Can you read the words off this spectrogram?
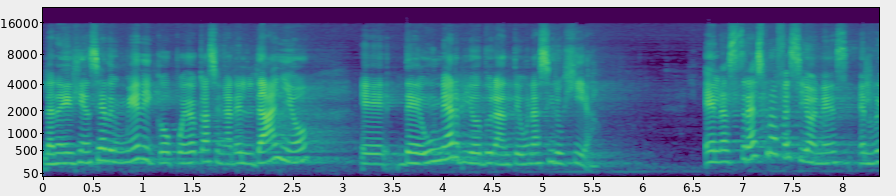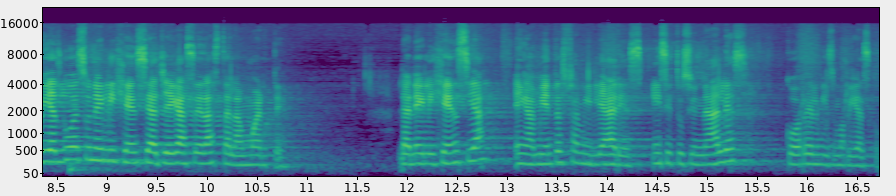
La negligencia de un médico puede ocasionar el daño eh, de un nervio durante una cirugía. En las tres profesiones, el riesgo de su negligencia llega a ser hasta la muerte. La negligencia en ambientes familiares, institucionales, corre el mismo riesgo.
